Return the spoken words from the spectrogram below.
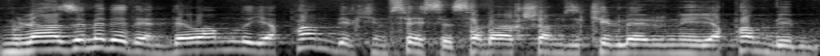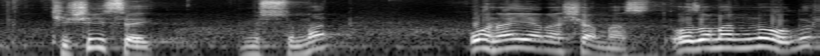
mülazemet eden, devamlı yapan bir kimse ise, sabah akşam zikirlerini yapan bir kişi ise Müslüman, ona yanaşamaz. O zaman ne olur?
